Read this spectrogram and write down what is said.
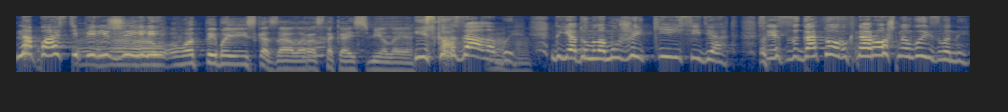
напасти пережили. А, вот ты бы и сказала, раз такая смелая. И сказала бы. Да я думала, мужики сидят, средств заготовок нарочно вызваны.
